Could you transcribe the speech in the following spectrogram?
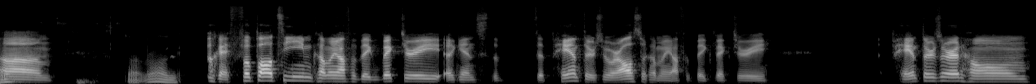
Um, It's not wrong. okay, football team coming off a big victory against the the Panthers, who are also coming off a big victory. Panthers are at home.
